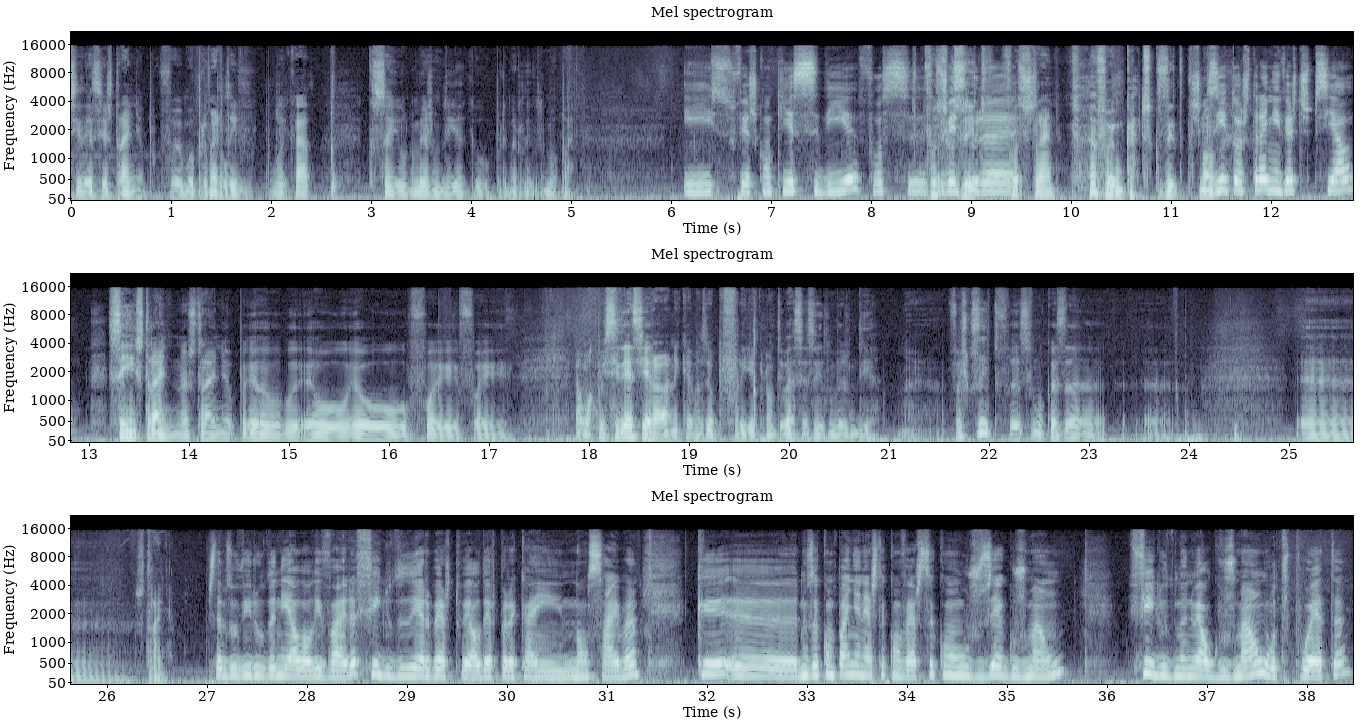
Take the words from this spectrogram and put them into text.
coincidência estranha, porque foi o meu primeiro livro publicado, que saiu no mesmo dia que o primeiro livro do meu pai. E isso fez com que esse dia fosse, fosse porventura... Esquisito, fosse estranho. foi um bocado esquisito. Esquisito não... ou estranho em vez de especial? Sim, estranho, não estranho. Eu, eu, eu, eu foi, foi... É uma coincidência irónica, mas eu preferia que não tivessem saído no mesmo dia. É? Foi esquisito, foi assim uma coisa uh, uh, estranha. Estamos a ouvir o Daniel Oliveira, filho de Herberto Helder, para quem não saiba, que uh, nos acompanha nesta conversa com o José Guzmão, filho de Manuel Guzmão, outro poeta,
